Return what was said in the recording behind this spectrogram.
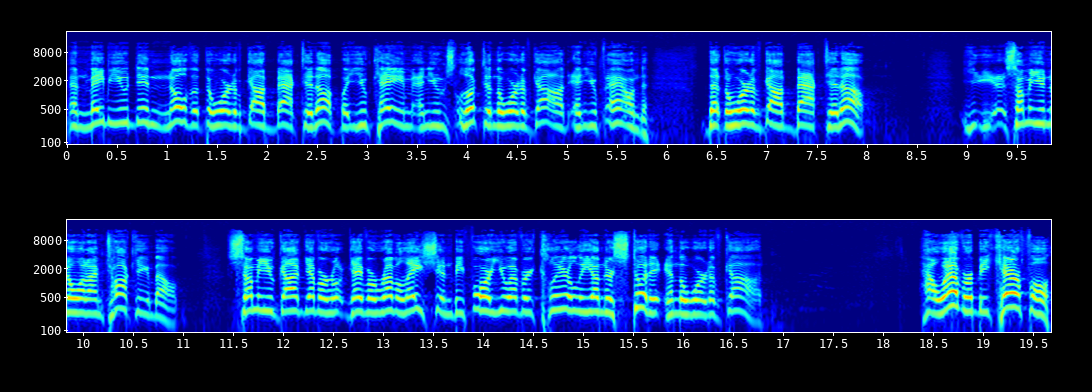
And maybe you didn't know that the Word of God backed it up, but you came and you looked in the Word of God and you found that the Word of God backed it up. Some of you know what I'm talking about. Some of you, God gave a, gave a revelation before you ever clearly understood it in the Word of God. However, be careful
